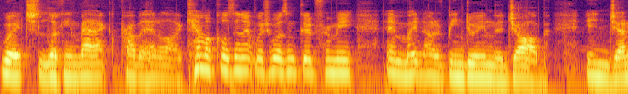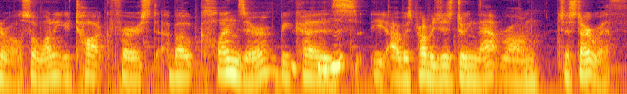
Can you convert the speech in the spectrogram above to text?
which looking back probably had a lot of chemicals in it, which wasn't good for me and might not have been doing the job in general. So, why don't you talk first about cleanser because mm-hmm. I was probably just doing that wrong to start with.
